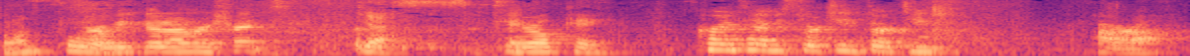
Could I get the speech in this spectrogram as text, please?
One Are we good on restraints? Yes, Okay. you're okay. Current time is thirteen thirteen. Power off.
